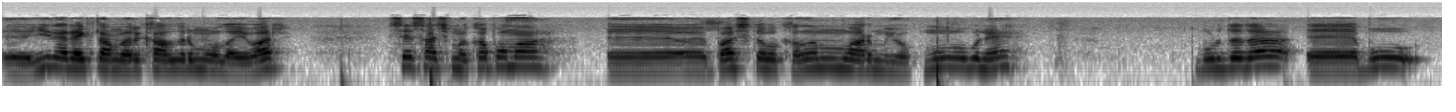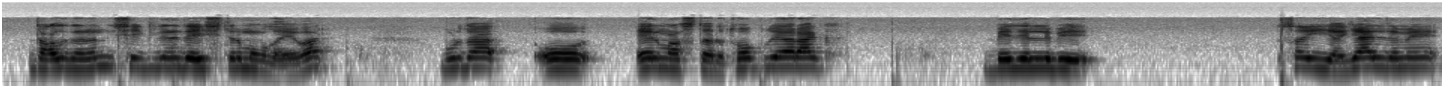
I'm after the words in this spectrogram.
Ee, yine reklamları kaldırma olayı var. Ses açma, kapama. Ee, başka bakalım var mı yok mu? Bu ne? Burada da e, bu dalganın şeklini değiştirme olayı var. Burada o elmasları toplayarak belirli bir sayıya geldi mi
